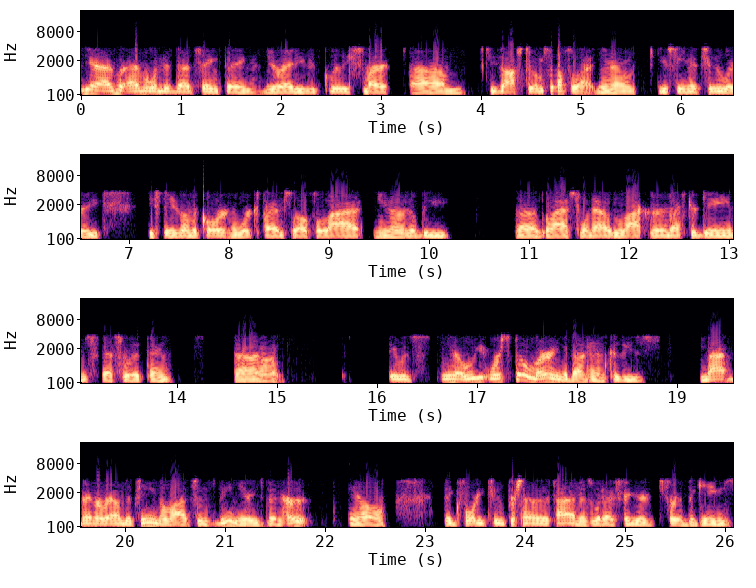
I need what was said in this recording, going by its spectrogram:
Yeah, I've, I've wondered that same thing. You're right. He's really smart. Um, he's off to himself a lot. You know, you've seen it too, where he he stays on the court and works by himself a lot. You know, he'll be uh, the last one out of the locker room after games, that sort of thing. Uh, it was, you know, we, we're still learning about him because he's not been around the team a lot since being here. He's been hurt. You know, I think 42% of the time is what I figured for the games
